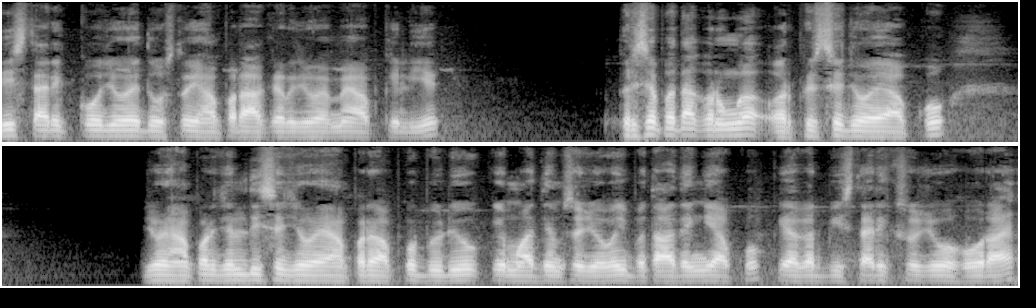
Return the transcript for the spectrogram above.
बीस तारीख को जो है दोस्तों यहाँ पर आकर जो है मैं आपके लिए फिर से पता करूँगा और फिर से जो है आपको जो यहाँ पर जल्दी से जो है यहाँ पर आपको वीडियो के माध्यम से जो भाई बता देंगे आपको कि अगर 20 तारीख से जो हो रहा है।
